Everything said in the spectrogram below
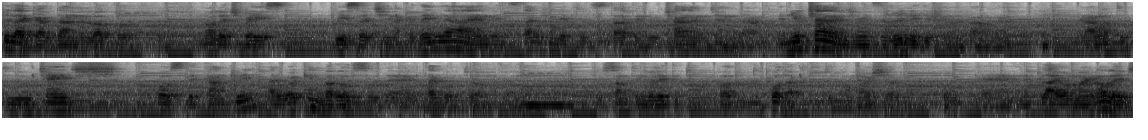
feel like I've done a lot of knowledge-based research in academia and it's time for me to start a new challenge and uh, a new challenge means a really different environment and I wanted to change both the country I work in but also the type of job to something related to, to product, to commercial and apply all my knowledge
